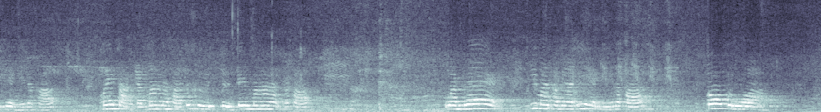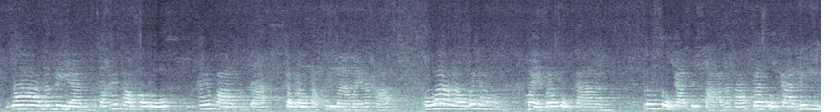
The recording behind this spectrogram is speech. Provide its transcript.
ทีอย่างนี้นะคะ ไม่ต่างกันมากนะคะ ก็คือตื่นเต้นมากนะคะ วันแรกที่มาทำงานที่แห่งนี้นะคะ ก็กลัวว่านักเรียนจะให้ความเคารพให้ความรักกับเรากลับคืนมาไหมนะคะ เพราะว่าเราก็ยังใหม่ประสบการณ์เพิ่งจบการศึกษานะคะ ประสบการณ์ไม่มี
